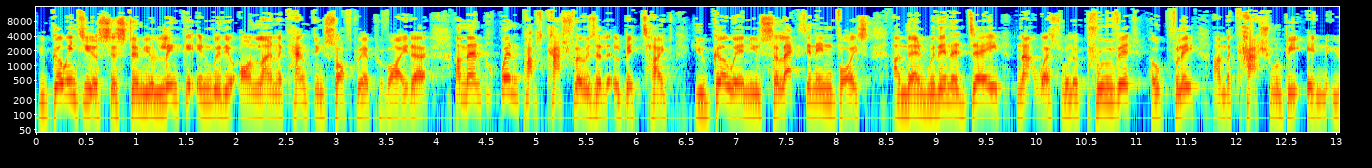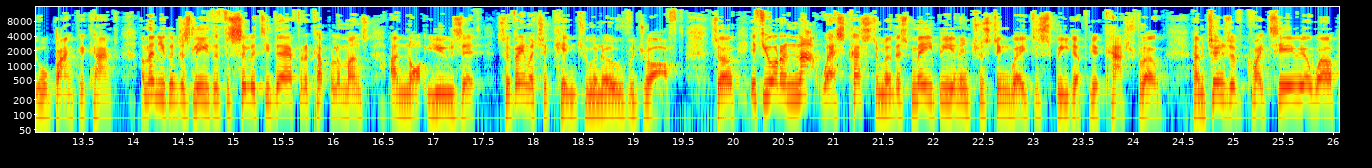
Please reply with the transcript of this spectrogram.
You go into your system, you link it in with your online accounting software provider, and then when perhaps cash flow is a little bit tight, you go in, you select an invoice, and then within a day, NatWest will approve it, hopefully, and the cash will be in your bank account. And then you can just leave the facility there for a couple of months and not use it. So very much akin to an overdraft. So if you're a NatWest customer, this may be an interesting interesting way to speed up your cash flow. Um, in terms of criteria, well,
